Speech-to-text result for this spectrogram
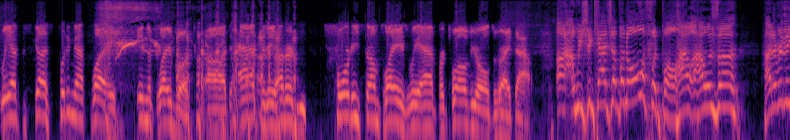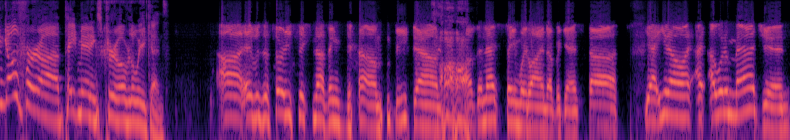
we have discussed putting that play in the playbook uh, to add to the hundred and forty some plays we have for twelve year olds right now. Uh, we should catch up on all of football. How how was uh how'd everything go for uh, Peyton Manning's crew over the weekend? Uh, it was a 36 nothing um, beat down Oh. of the next team we lined up against. Uh, yeah, you know, I, I, I would imagine.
